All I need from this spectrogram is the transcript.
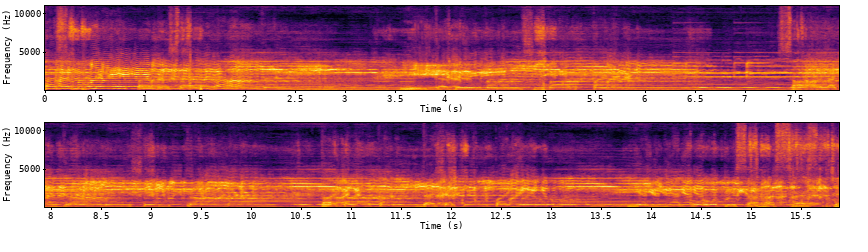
भस्मलेपन सर्वाङ्गम् एकदेवं शिवार्पणम्। యజ్ఞకోటిసహస్రశ్చ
